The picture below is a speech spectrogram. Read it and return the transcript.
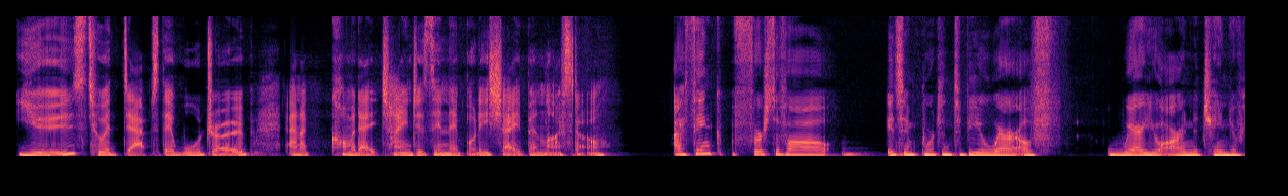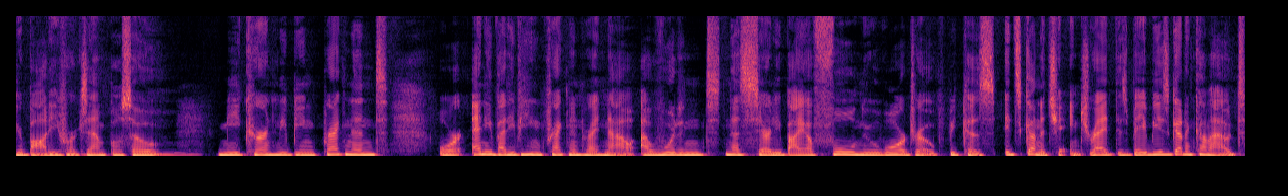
use to adapt their wardrobe and accommodate changes in their body shape and lifestyle? I think first of all, it's important to be aware of where you are in the change of your body, for example. So, me currently being pregnant, or anybody being pregnant right now, I wouldn't necessarily buy a full new wardrobe because it's going to change, right? This baby is going to come out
